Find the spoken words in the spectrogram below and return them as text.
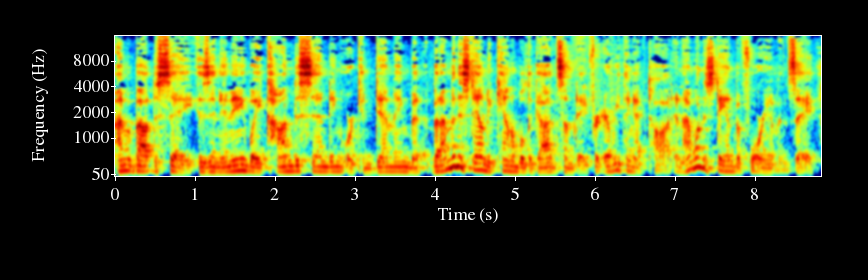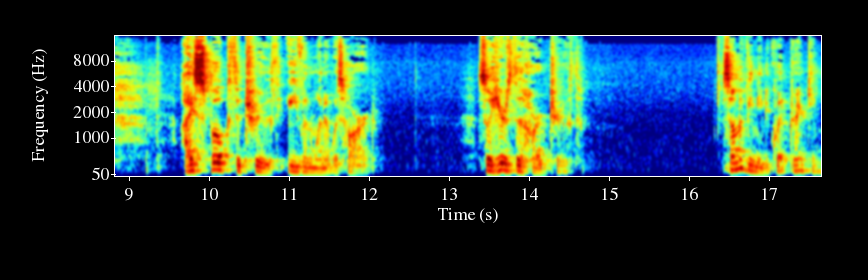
I'm about to say is in any way condescending or condemning, but, but I'm going to stand accountable to God someday for everything I've taught. And I want to stand before Him and say, I spoke the truth even when it was hard. So here's the hard truth some of you need to quit drinking.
